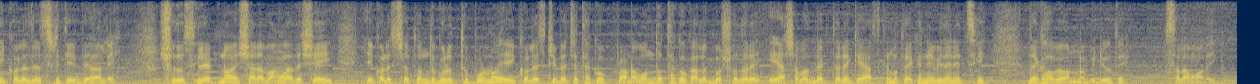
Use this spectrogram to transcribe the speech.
এই কলেজের স্মৃতির দেয়ালে। শুধু সিলেট নয়, সারা বাংলাদেশেই এই কলেজটি অত্যন্ত গুরুত্বপূর্ণ। এই কলেজটি বেঁচে থাকুক, প্রাণবন্ত থাকুক, আলোকবর্ষ ধরে। এই আশাবাদ ব্যক্ত রেখে আজকের মতো এখানে বিদায় নিচ্ছি। দেখা হবে অন্য ভিডিওতে। আসসালামু আলাইকুম।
